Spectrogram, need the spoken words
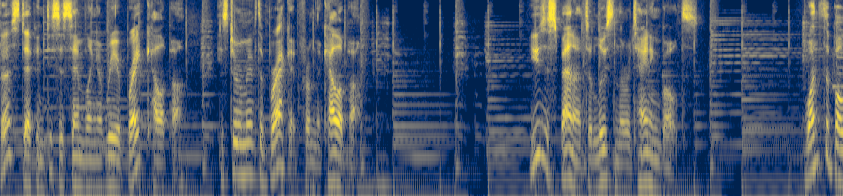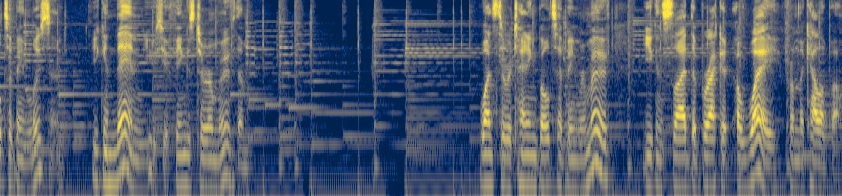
first step in disassembling a rear brake caliper is to remove the bracket from the caliper. Use a spanner to loosen the retaining bolts. Once the bolts have been loosened, you can then use your fingers to remove them. Once the retaining bolts have been removed, you can slide the bracket away from the caliper.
